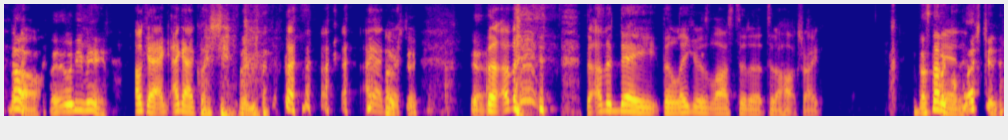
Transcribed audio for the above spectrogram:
no. What do you mean? Okay, I, I got a question for you. I got a question. Okay. Yeah. The other the other day, the Lakers lost to the to the Hawks, right? That's not And- a question.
